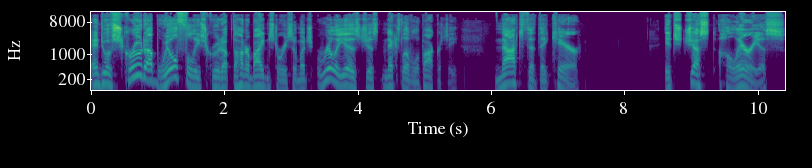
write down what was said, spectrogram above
and to have screwed up, willfully screwed up the Hunter Biden story so much really is just next level hypocrisy. Not that they care. It's just hilarious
